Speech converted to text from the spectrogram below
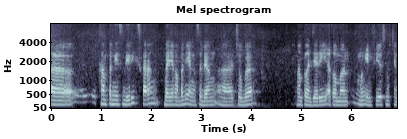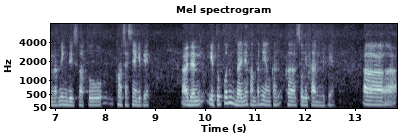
uh, company sendiri sekarang banyak company yang sedang uh, coba mempelajari atau menginfuse machine learning di suatu prosesnya gitu ya. Uh, dan itu pun banyak company yang kesulitan gitu ya. Uh,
